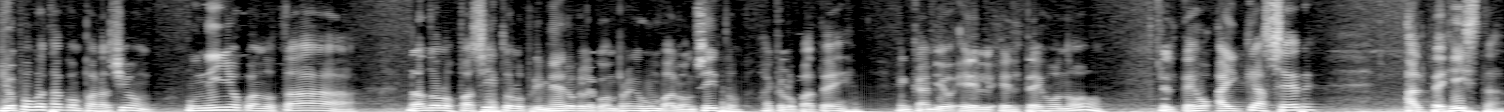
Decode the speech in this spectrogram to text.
Yo pongo esta comparación, un niño cuando está dando los pasitos, lo primero que le compran es un baloncito a que lo patee. En cambio, el, el tejo no, el tejo hay que hacer al tejista.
